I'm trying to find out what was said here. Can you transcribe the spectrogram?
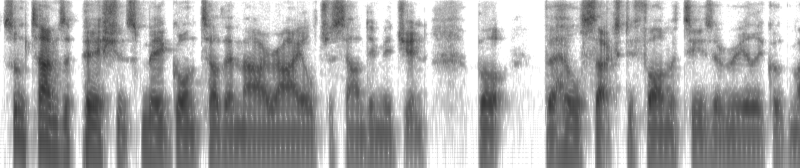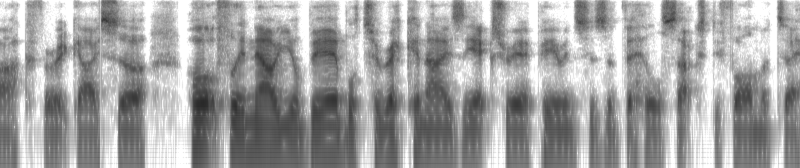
Sometimes the patients may go on to have MRI, ultrasound imaging, but the Hill-Sachs deformity is a really good marker for it, guys. So hopefully now you'll be able to recognize the X-ray appearances of the Hill-Sachs deformity.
